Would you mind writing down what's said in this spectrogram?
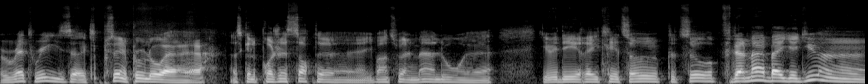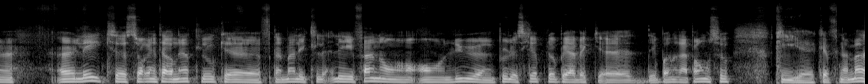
Red Reese qui poussait un peu là, à, ce que le projet sorte éventuellement. Il y a eu des réécritures, tout ça. Finalement, ben, il y a eu un, leak sur Internet là, que finalement les, fans ont, lu un peu le script puis avec des bonnes réponses. Puis que finalement,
